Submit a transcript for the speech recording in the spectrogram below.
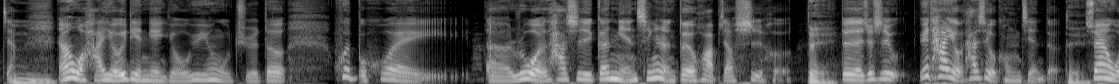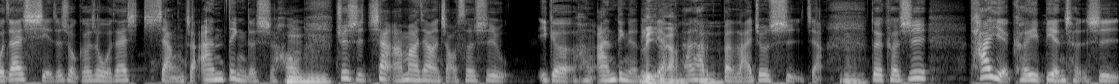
这样。嗯、然后我还有一点点犹豫，因为我觉得会不会。呃，如果他是跟年轻人对话比较适合，对对对，就是因为他有他是有空间的，对。虽然我在写这首歌的时候，我在想着安定的时候，嗯、就是像阿嬷这样的角色是一个很安定的力量，他他本来就是这样，嗯，对。可是他也可以变成是。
